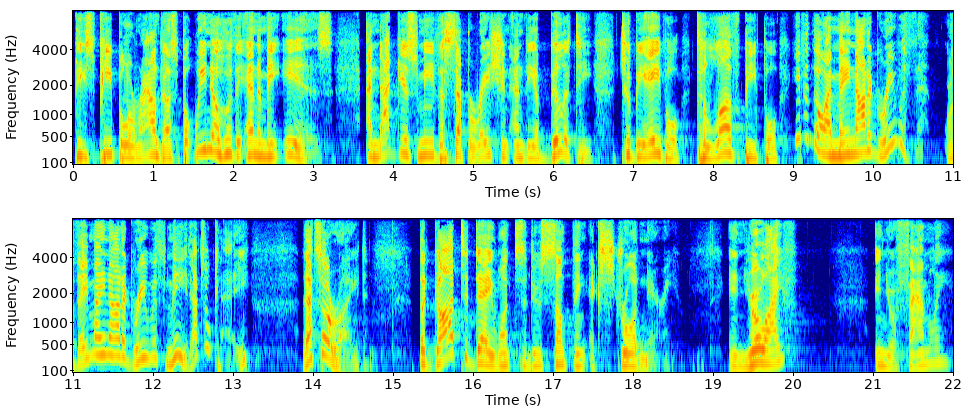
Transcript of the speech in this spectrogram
these people around us, but we know who the enemy is. And that gives me the separation and the ability to be able to love people, even though I may not agree with them or they may not agree with me. That's okay. That's all right. But God today wants to do something extraordinary in your life, in your family,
